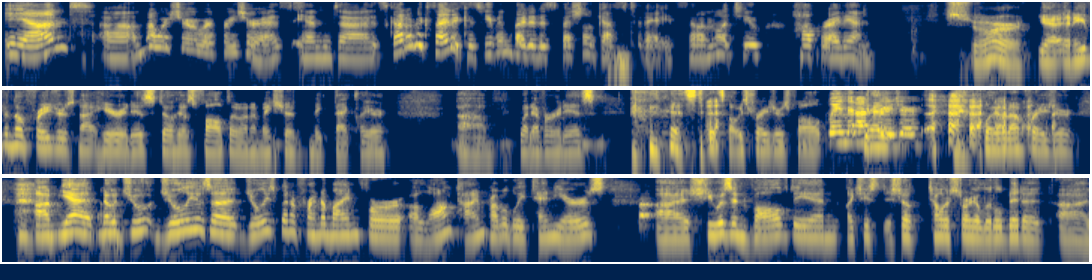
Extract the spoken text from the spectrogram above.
and uh, I'm not really sure where Fraser is. And uh, Scott, I'm excited because you've invited a special guest today. So I'm going to let you hop right in. Sure. Yeah. And even though Fraser's not here, it is still his fault. I want to make sure make that clear. Um, whatever it is, it's, it's always Fraser's fault. Blame it on Yeah. Fraser. Blame it on Fraser. Um, yeah, no, Ju- Julie's a Julie's been a friend of mine for a long time, probably 10 years. Uh, she was involved in, like she's, she'll tell her story a little bit, uh, uh,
